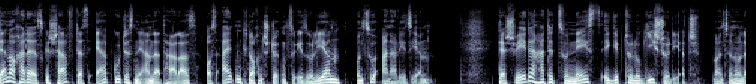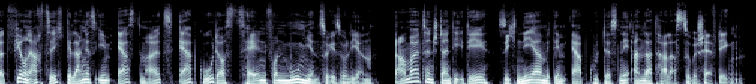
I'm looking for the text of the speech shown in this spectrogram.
Dennoch hat er es geschafft, das Erbgut des Neandertalers aus alten Knochenstücken zu isolieren und zu analysieren. Der Schwede hatte zunächst Ägyptologie studiert. 1984 gelang es ihm erstmals, Erbgut aus Zellen von Mumien zu isolieren. Damals entstand die Idee, sich näher mit dem Erbgut des Neandertalers zu beschäftigen.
